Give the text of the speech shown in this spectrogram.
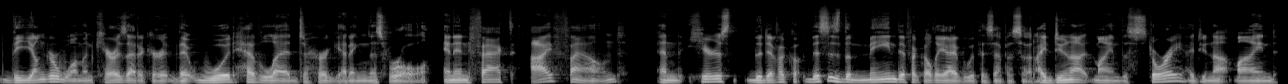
the younger woman, Kara Zediker, that would have led to her getting this role. And in fact, I found and here's the difficult this is the main difficulty I have with this episode. I do not mind the story. I do not mind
